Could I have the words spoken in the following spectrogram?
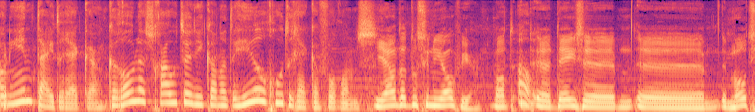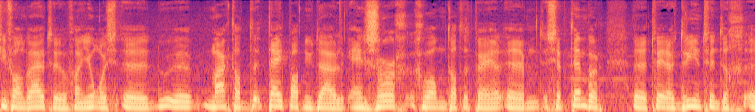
koningin tijd rekken. Corolla Schouten die kan het heel goed rekken voor ons. Ja, dat doet ze nu ook weer. Want Oh. eh, deze eh, de motie van buiten, van jongens, doe- eh, maak dat tijdpad nu duidelijk. En zorg gewoon dat het per september eh, 2023 eh,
